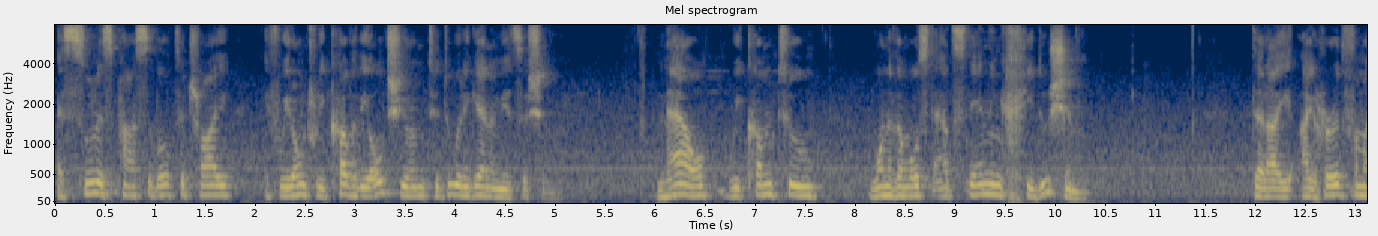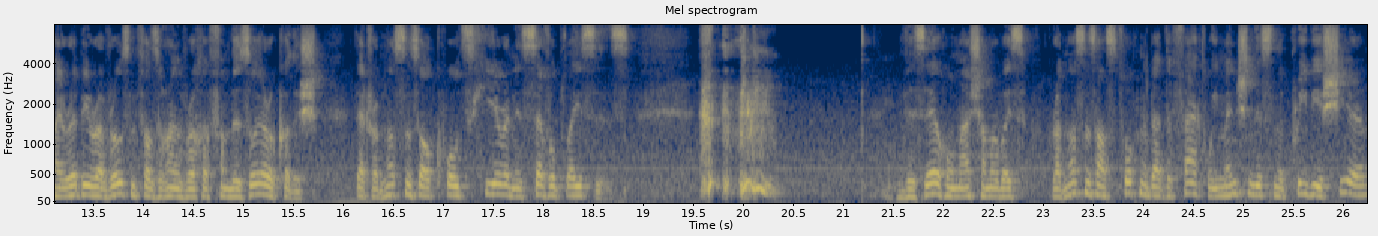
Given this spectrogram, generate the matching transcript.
as soon as possible to try, if we don't recover the old shiurim, to do it again in Yitzhashim. Now we come to one of the most outstanding chidushim that I, I heard from my Rebbe Rav Rosenfeld from the Zohar Kodesh that Rav Nosson Zal quotes here and in several places. Rav Nosson is talking about the fact, we mentioned this in the previous year,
